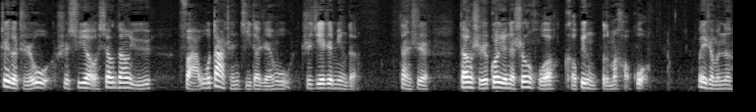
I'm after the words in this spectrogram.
这个职务是需要相当于法务大臣级的人物直接任命的。但是，当时官员的生活可并不怎么好过。为什么呢？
